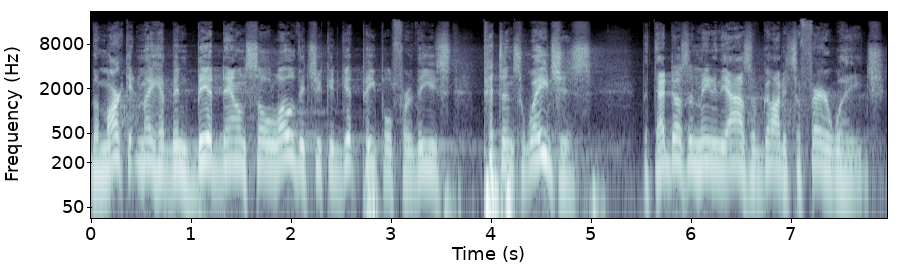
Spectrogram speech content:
The market may have been bid down so low that you could get people for these pittance wages. But that doesn't mean, in the eyes of God, it's a fair wage.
